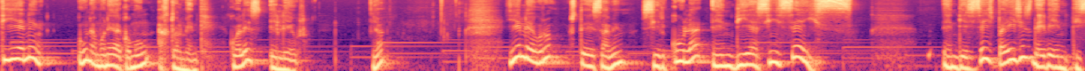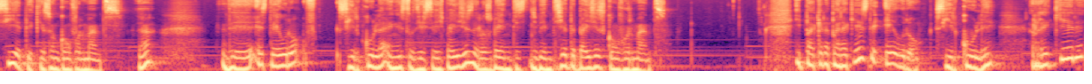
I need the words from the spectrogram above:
tienen una moneda común actualmente. ¿Cuál es? El euro. ¿Ya? Y el euro, ustedes saben, circula en 16 en 16 países de 27 que son conformantes. De este euro circula en estos 16 países de los 27 países conformantes. Y para que, para que este euro circule, requiere,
